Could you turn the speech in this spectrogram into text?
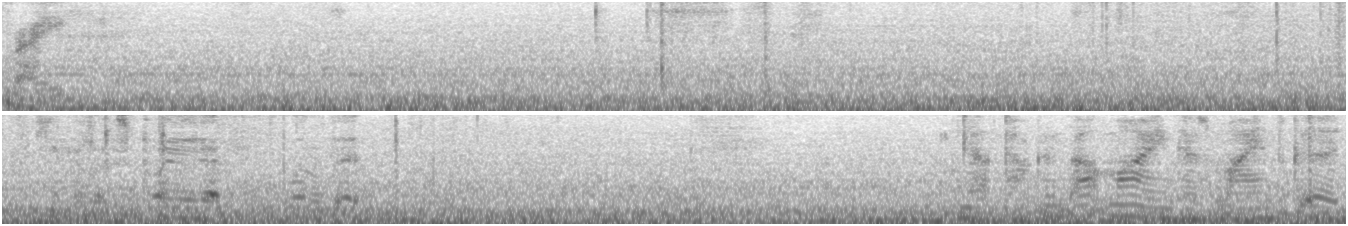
Right. Camera looks pointed up a little bit. Not talking about mine because mine's good.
